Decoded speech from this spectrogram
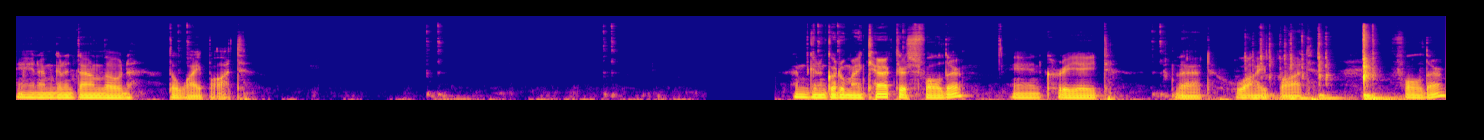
and I'm going to download the YBot. I'm going to go to my characters folder and create that YBot folder.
